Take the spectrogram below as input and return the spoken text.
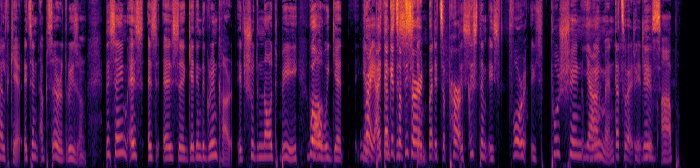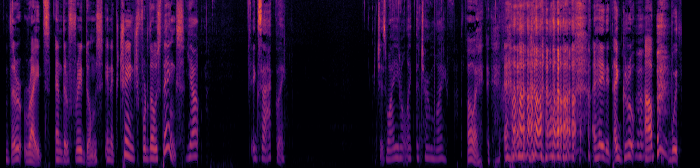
health care it's an absurd reason the same as as as uh, getting the green card it should not be how Well, we get you right. but I think it's absurd, system. but it's a perk. the system is for is pushing yeah, women that's what to it give is. up their rights and their freedoms in exchange for those things Yep. Exactly. Which is why you don't like the term wife. Oh, I, I hate it. I grew up with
